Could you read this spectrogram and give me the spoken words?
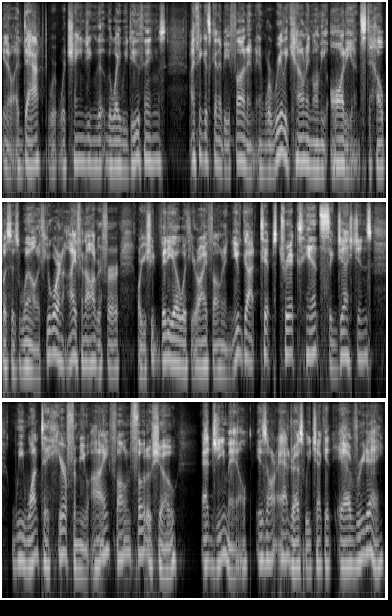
you know, adapt. We're, we're changing the, the way we do things. I think it's going to be fun. And, and we're really counting on the audience to help us as well. If you're an iPhoneographer or you shoot video with your iPhone and you've got tips, tricks, hints, suggestions, we want to hear from you. iPhone Photo Show at Gmail is our address. We check it every day.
